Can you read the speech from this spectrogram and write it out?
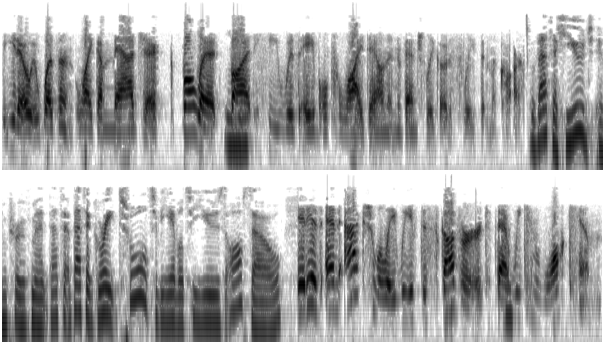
you know, it wasn't like a magic bullet, Mhm. but he was able to lie down and eventually go to sleep in the car. Well, that's a huge improvement. That's a, that's a great tool to be able to use also It is, and actually, we've discovered that we can walk him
